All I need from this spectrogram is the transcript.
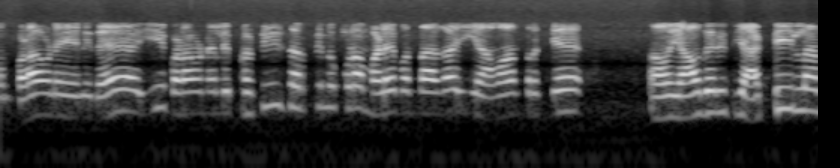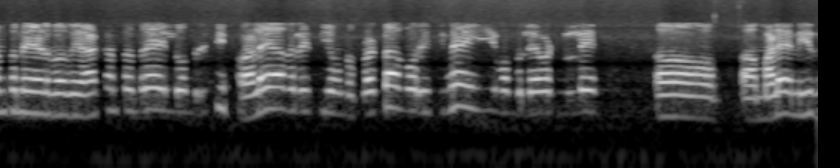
ಒಂದು ಬಡಾವಣೆ ಏನಿದೆ, ಈ ಬಡಾವಣೆಯಲ್ಲಿ ಪ್ರತಿ ಸರ್ತಿನೂ ಕೂಡ ಮಳೆ ಬಂದಾಗ ಈ ಅವಾಂತರಕ್ಕೆ ಯಾವುದೇ ರೀತಿ ಅಡ್ಡಿ ಇಲ್ಲ ಅಂತಾನೆ ಹೇಳ್ಬೋದು. ಯಾಕಂತಂದ್ರೆ ಇಲ್ಲಿ ಒಂದು ರೀತಿ ಪ್ರಳಯದ ರೀತಿ ಒಂದು ಫ್ಲಡ್ ಆಗೋ ರೀತಿನೇ ಈ ಒಂದು ಲೇಔಟ್ನಲ್ಲಿ ಆ, ಆ, ಮಳೆ ನೀರ್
